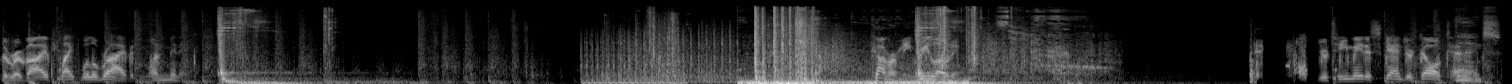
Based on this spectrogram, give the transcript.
The revived flight will arrive in one minute. Cover me. Reloading. Your teammate has scanned your dog tag. Thanks.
